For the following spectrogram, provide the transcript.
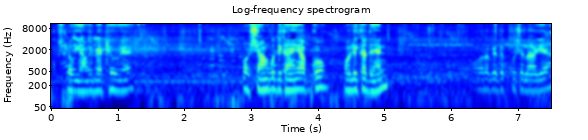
कुछ लोग यहाँ पे बैठे हुए हैं। और शाम को दिखाएँगे आपको होली का दहन। और अभी तक कुछ चला गया।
